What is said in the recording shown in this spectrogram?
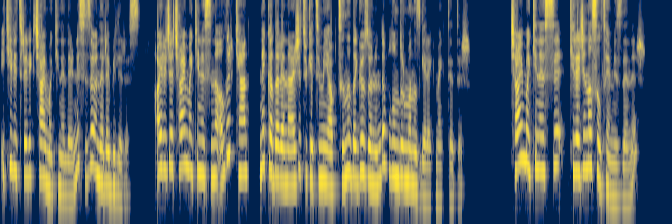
2 litrelik çay makinelerini size önerebiliriz. Ayrıca çay makinesini alırken ne kadar enerji tüketimi yaptığını da göz önünde bulundurmanız gerekmektedir. Çay makinesi kireci nasıl temizlenir?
